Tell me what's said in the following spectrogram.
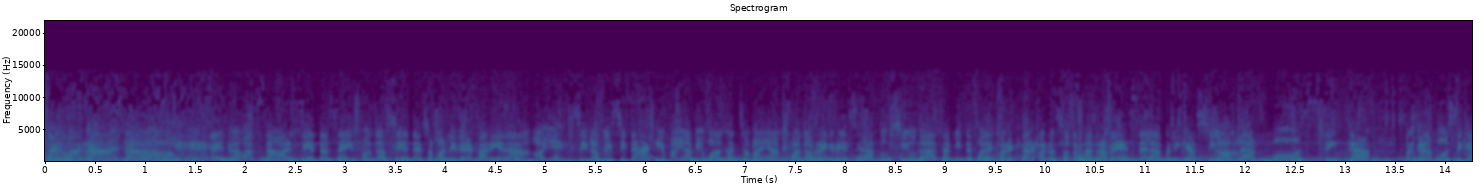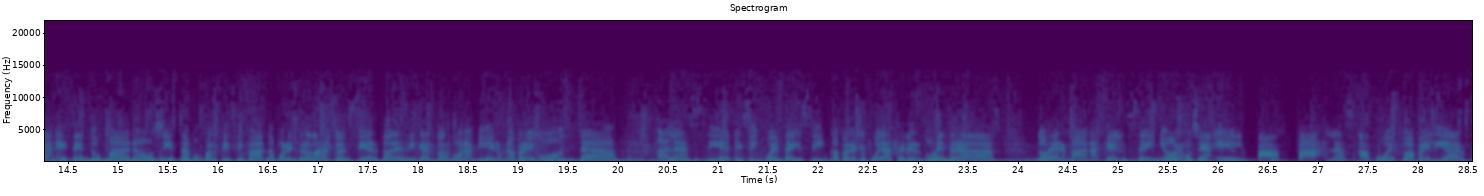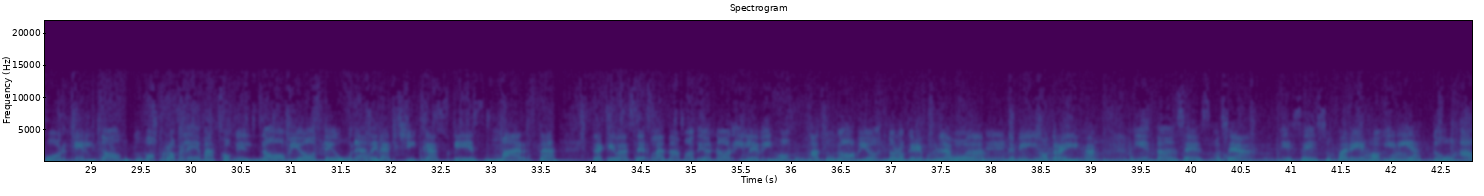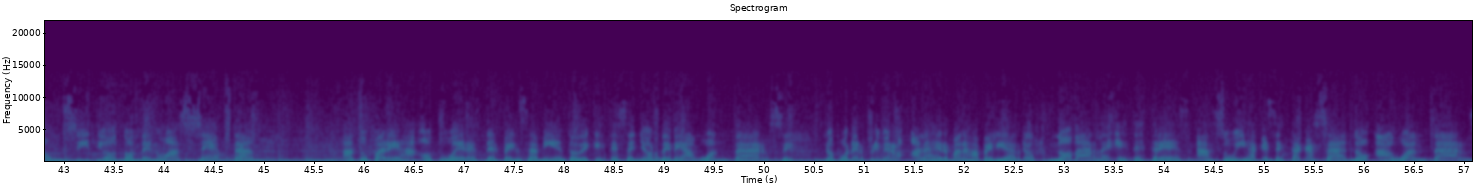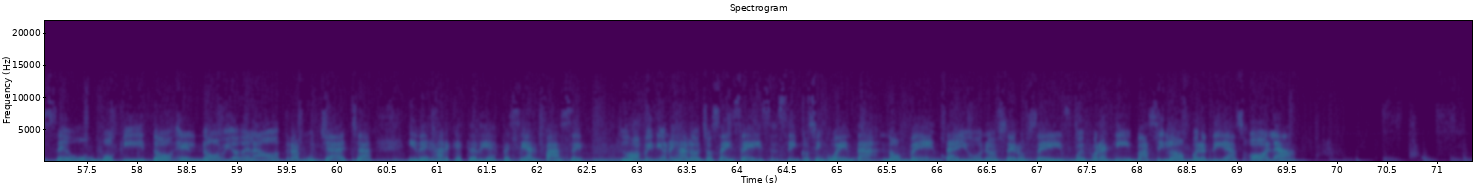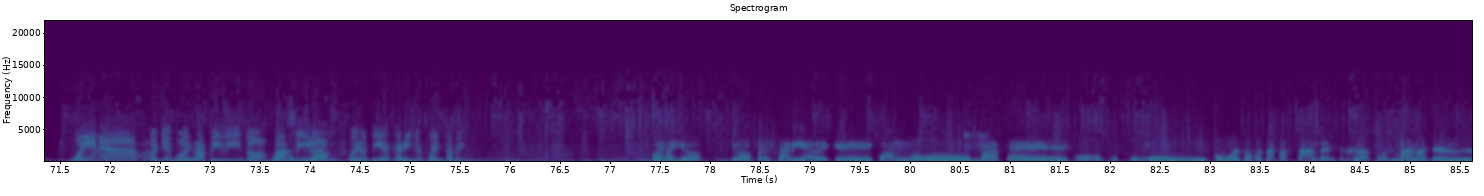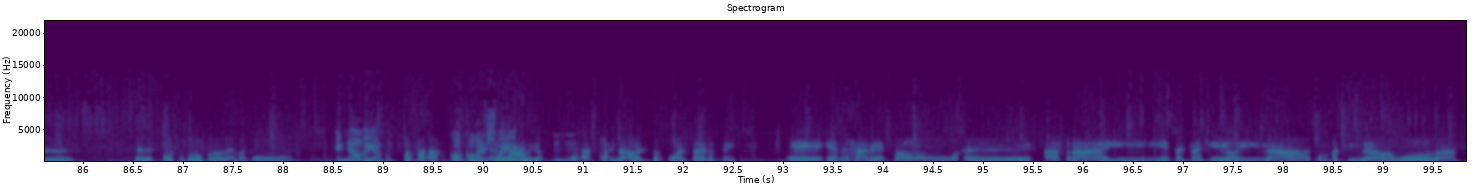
¡Soy borracho! El nuevo Sol 106.7, somos líderes en variedad. Oye, si nos visitas aquí en Miami, welcome to Miami. Cuando regreses a tu ciudad, también te puedes conectar con nosotros a través de la aplicación La Música. Porque la música está en tus manos y estamos participando por entradas al concierto de Ricardo Arjona. Viene una pregunta a las 7 y 55 para que puedas tener tus entradas Dos hermanas que el señor, o sea, el papá las ha puesto a pelear porque el don tuvo problemas con el novio de una de las chicas, que es Marta, la que va a ser la dama de honor, y le dijo, a tu novio no lo queremos en la boda de mi otra hija. Y entonces, o sea, ese es su parejo. ¿Irías tú a un sitio donde no aceptan a tu pareja o tú eres del pensamiento de que este señor debe aguantarse, no poner primero a las hermanas a pelear, no darle este estrés a su hija que se está casando, aguantarse un poquito el novio de la otra muchacha y dejar que este día especial pase. Tus opiniones al 866-550-9106. Voy por aquí. Basilón, buenos días. Hola. Buenas. Oye, voy rapidito. Basilón. Buenos días, cariño. Cuéntame. Bueno, yo yo pensaría de que cuando pase eh, co- co- como como eso que está pasando entre las dos hermanas que el, que el esposo tuvo problemas con, El novio. con su papá, Con, con el suegro. novio, el no- el su- con el suegro, sí. Eh, es dejar eso eh, atrás y, y estar tranquilo y ir a compartir la boda.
